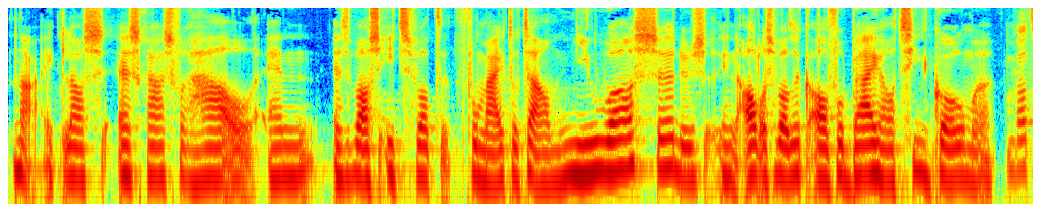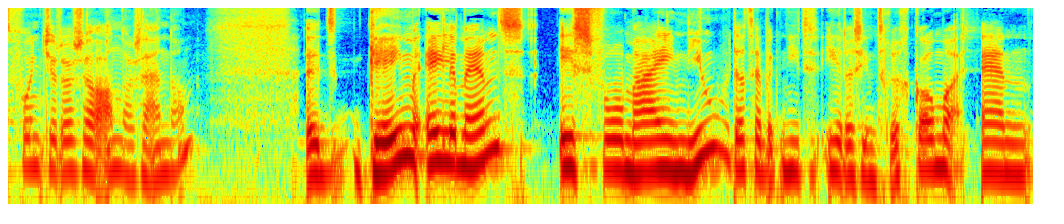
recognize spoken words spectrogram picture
nou, ik las Esra's verhaal en het was iets wat voor mij totaal nieuw was. Dus in alles wat ik al voorbij had zien komen. Wat vond je er zo anders aan dan? Het game-element is voor mij nieuw. Dat heb ik niet eerder zien terugkomen. En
